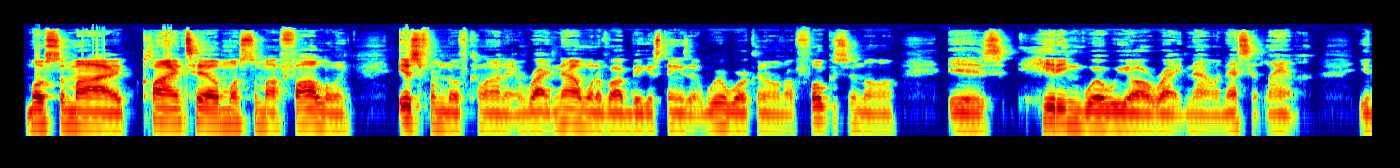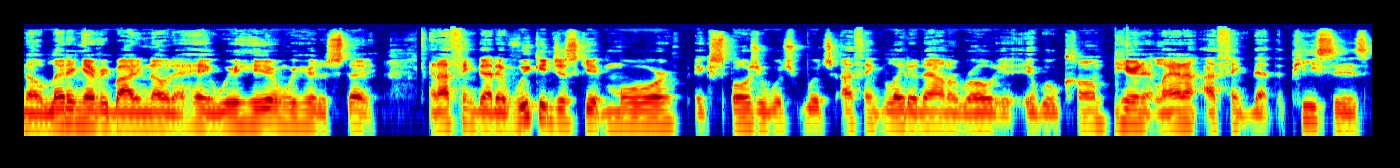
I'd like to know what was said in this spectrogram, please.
most of my clientele, most of my following is from North Carolina. And right now, one of our biggest things that we're working on or focusing on is hitting where we are right now, and that's Atlanta. You know, letting everybody know that, hey, we're here and we're here to stay. And I think that if we could just get more exposure, which which I think later down the road it, it, will come here in Atlanta, I think that the pieces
